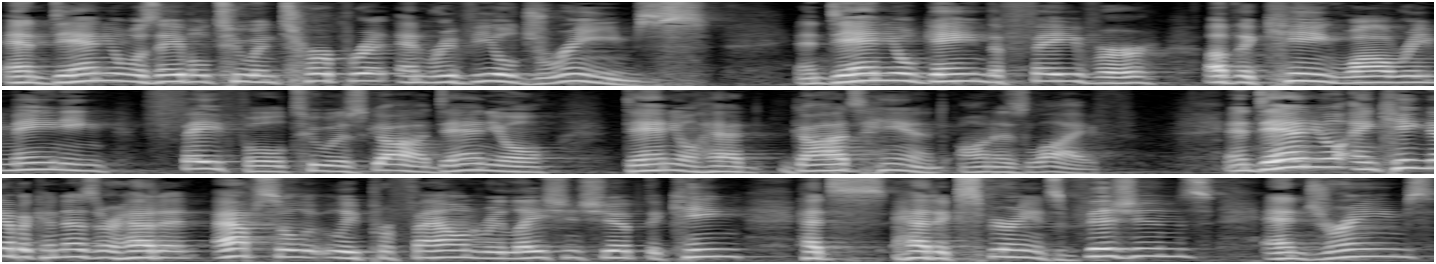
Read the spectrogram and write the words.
and Daniel was able to interpret and reveal dreams. And Daniel gained the favor of the king while remaining faithful to his God. Daniel, Daniel had God's hand on his life. And Daniel and King Nebuchadnezzar had an absolutely profound relationship. The king had, had experienced visions and dreams,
